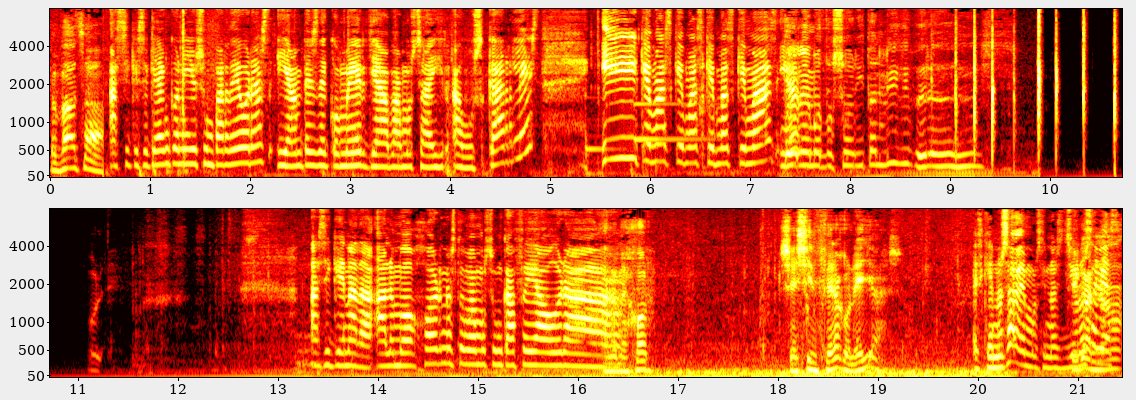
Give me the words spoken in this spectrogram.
¿Qué pasa? Así que se quedan con ellos un par de horas y antes de comer ya vamos a ir a buscarles. Y qué más, qué más, qué más, qué más. Y Tenemos dos horitas libres. Así que nada, a lo mejor nos tomamos un café ahora. A lo mejor. Sé sincera con ellas. Es que no sabemos si nos. Yo no sabía, no,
